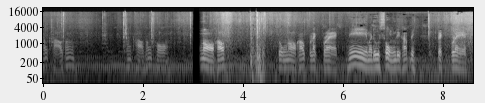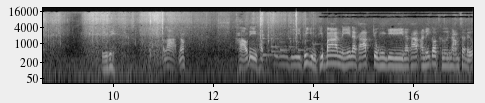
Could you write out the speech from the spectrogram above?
ทั้งขาวทั้งทั้งขาวทั้งทองหน่อเขาทรงหน่อเขาแปลกๆนี่มาดูทรงดิครับนี่แปลกๆดูดิประหลาดเนาะ ขาวดีครับ จุงยีที่อยู่ที่บ้านนี้นะครับ จุงยีนะครับ อันนี้ก็คือนำเสนอ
